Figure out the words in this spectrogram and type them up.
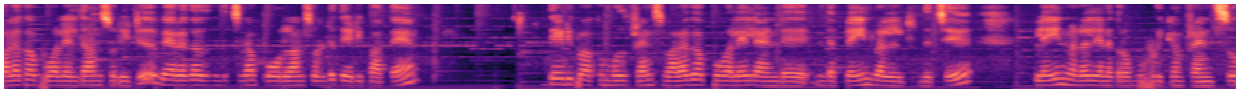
வளகாப்பு வளையல் தான் சொல்லிட்டு வேறு ஏதாவது இருந்துச்சுன்னா போடலான்னு சொல்லிட்டு தேடி பார்த்தேன். தேடி பார்க்கும்போது ஃப்ரெண்ட்ஸ் வளகாப்பு வளையல் அண்டு இந்த பிளெயின் வளையல் இருந்துச்சு. பிளெயின் வளையல் எனக்கு ரொம்ப பிடிக்கும் ஃப்ரெண்ட்ஸ் ஸோ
